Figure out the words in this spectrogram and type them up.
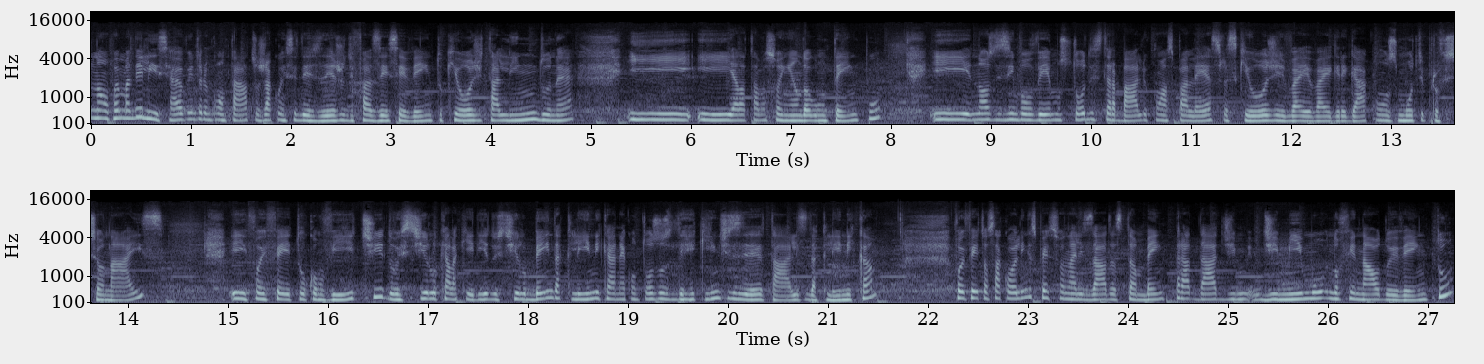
Não, foi uma delícia. Eu entro em contato já com esse desejo de fazer esse evento que hoje está lindo, né? E, e ela estava sonhando há algum tempo e nós desenvolvemos todo esse trabalho com as palestras que hoje vai, vai agregar com os multiprofissionais. E foi feito o convite do estilo que ela queria, do estilo bem da clínica, né? Com todos os requintes e detalhes da clínica. Foi feito as sacolinhas personalizadas também para dar de, de mimo no final do evento.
